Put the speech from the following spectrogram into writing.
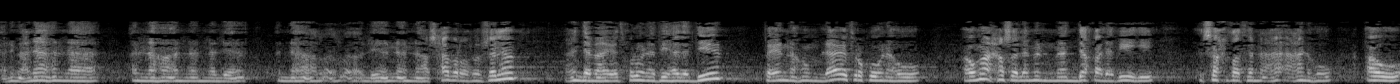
يعني معناه أن أنها أن أن أن, أن أصحاب الرسول صلى الله عليه وسلم عندما يدخلون في هذا الدين فإنهم لا يتركونه أو ما حصل من من دخل فيه سخطة عنه أو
